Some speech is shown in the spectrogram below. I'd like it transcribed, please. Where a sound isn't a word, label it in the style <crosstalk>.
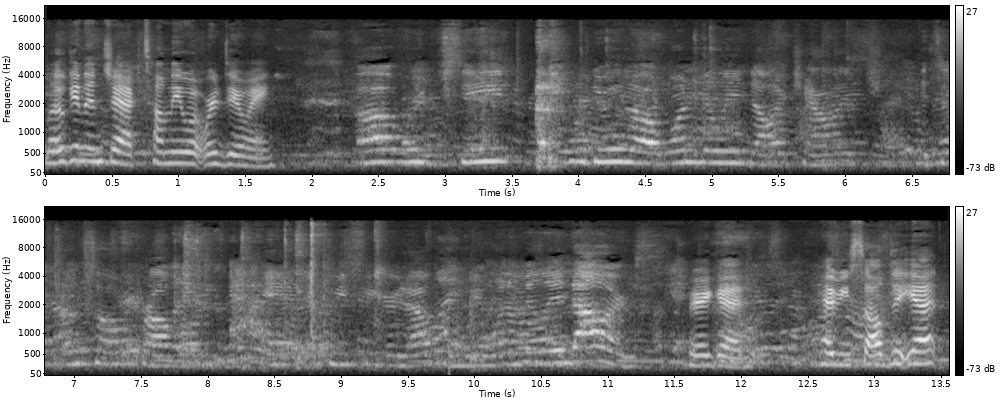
Logan and Jack, tell me what we're doing. Uh, we're see, <coughs> we're doing a one million dollar challenge. It's an unsolved problem, and if we figure it out, then we win a million dollars. Very good. Have you solved it yet?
